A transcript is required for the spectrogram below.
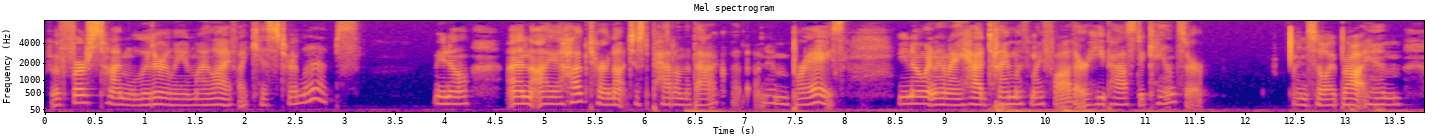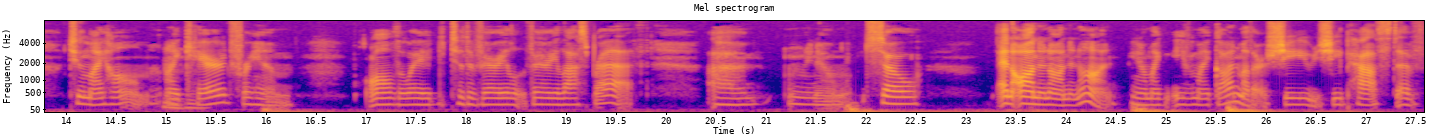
for the first time literally in my life I kissed her lips. You know, and I hugged her not just a pat on the back, but an embrace you know, and, and I had time with my father. He passed of cancer. And so I brought him to my home. I cared for him all the way to the very, very last breath. Um, you know, so, and on and on and on. You know, my even my godmother, she she passed of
